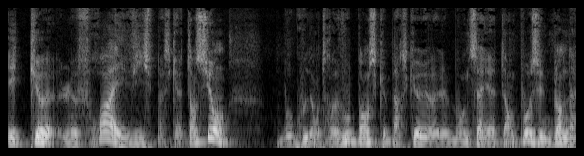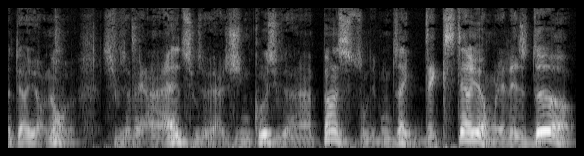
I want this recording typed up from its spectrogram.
et que le froid est vif, parce qu'attention, beaucoup d'entre vous pensent que parce que le bonsaï est en pot, c'est une plante d'intérieur. Non, si vous avez un hêtre, si vous avez un ginkgo, si vous avez un pin, ce sont des bonsaïs d'extérieur, on les laisse dehors.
